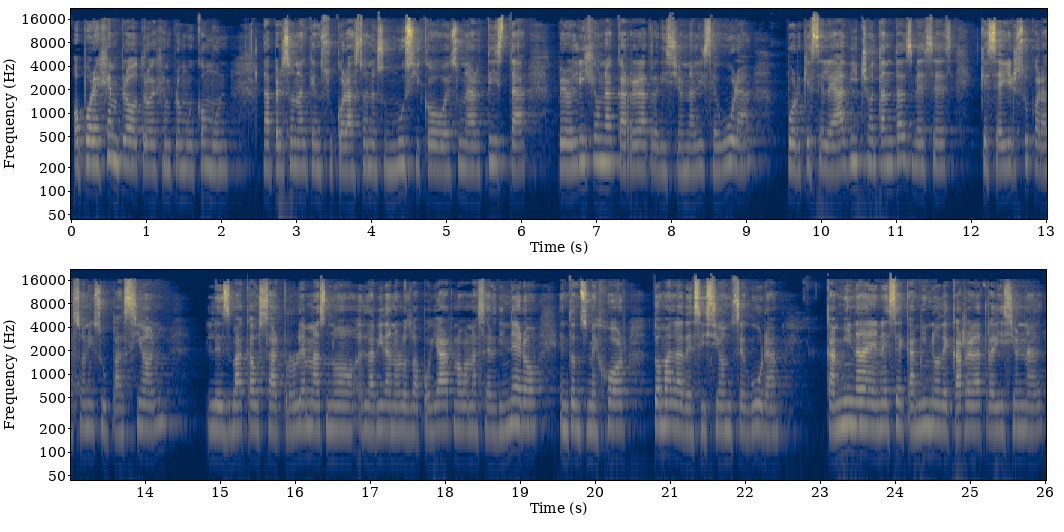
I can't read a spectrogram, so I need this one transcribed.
O por ejemplo, otro ejemplo muy común, la persona que en su corazón es un músico o es un artista, pero elige una carrera tradicional y segura porque se le ha dicho tantas veces que seguir su corazón y su pasión les va a causar problemas, no, la vida no los va a apoyar, no van a hacer dinero, entonces mejor toma la decisión segura, camina en ese camino de carrera tradicional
